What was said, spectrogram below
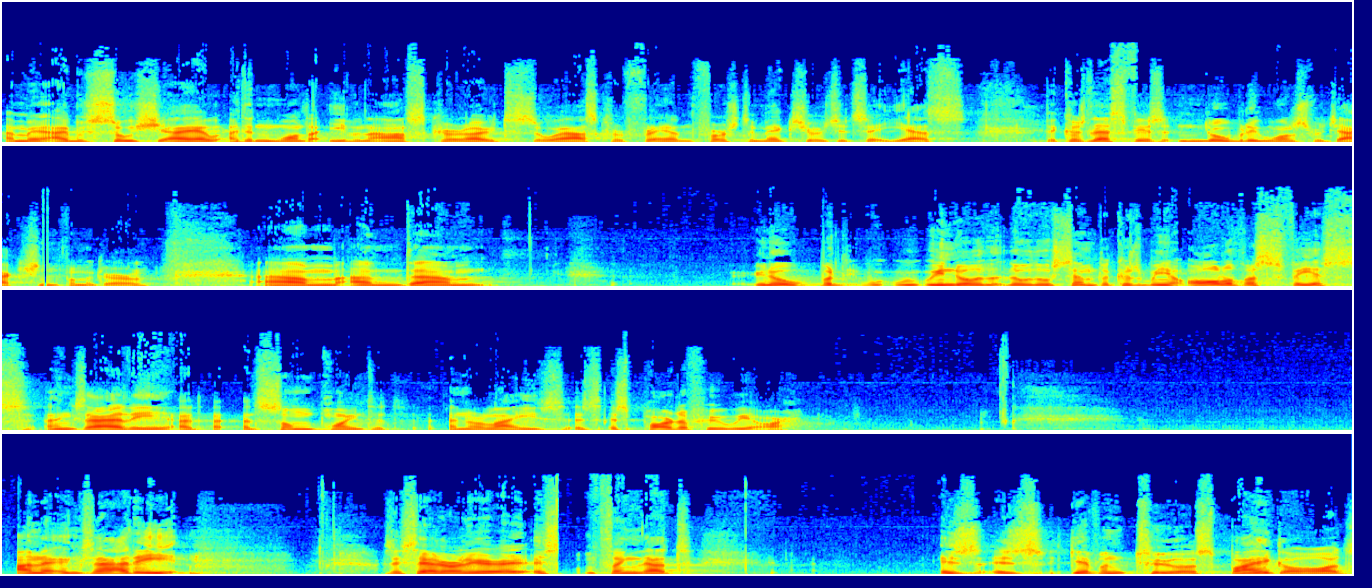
I mean, I was so shy, I, didn't want to even ask her out, so I asked her friend first to make sure she'd say yes, because let's face it, nobody wants rejection from a girl. Um, and, um, you know, but we know that those symptoms, because we, all of us face anxiety at, at some point in our lives. It's, it's part of who we are. And anxiety, as I said earlier, is something that is, is given to us by God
